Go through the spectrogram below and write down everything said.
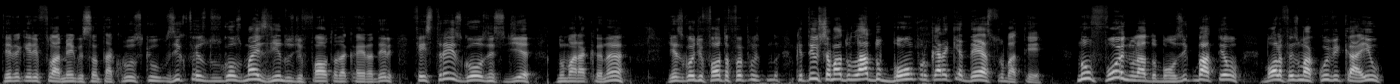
teve aquele Flamengo e Santa Cruz, que o Zico fez um dos gols mais lindos de falta da carreira dele. Fez três gols nesse dia no Maracanã. E esse gol de falta foi pro, porque tem o chamado lado bom pro cara que é destro bater. Não foi no lado bom. O Zico bateu, a bola fez uma curva e caiu.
